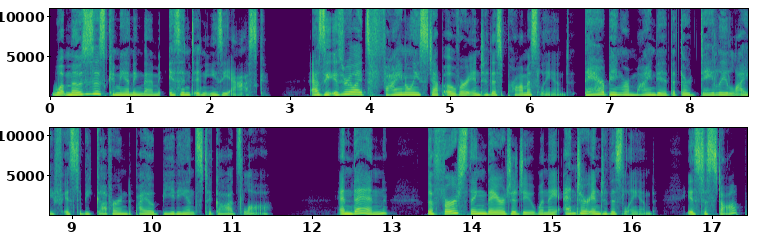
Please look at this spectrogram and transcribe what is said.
What Moses is commanding them isn't an easy ask. As the Israelites finally step over into this promised land, they are being reminded that their daily life is to be governed by obedience to God's law. And then, the first thing they are to do when they enter into this land is to stop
